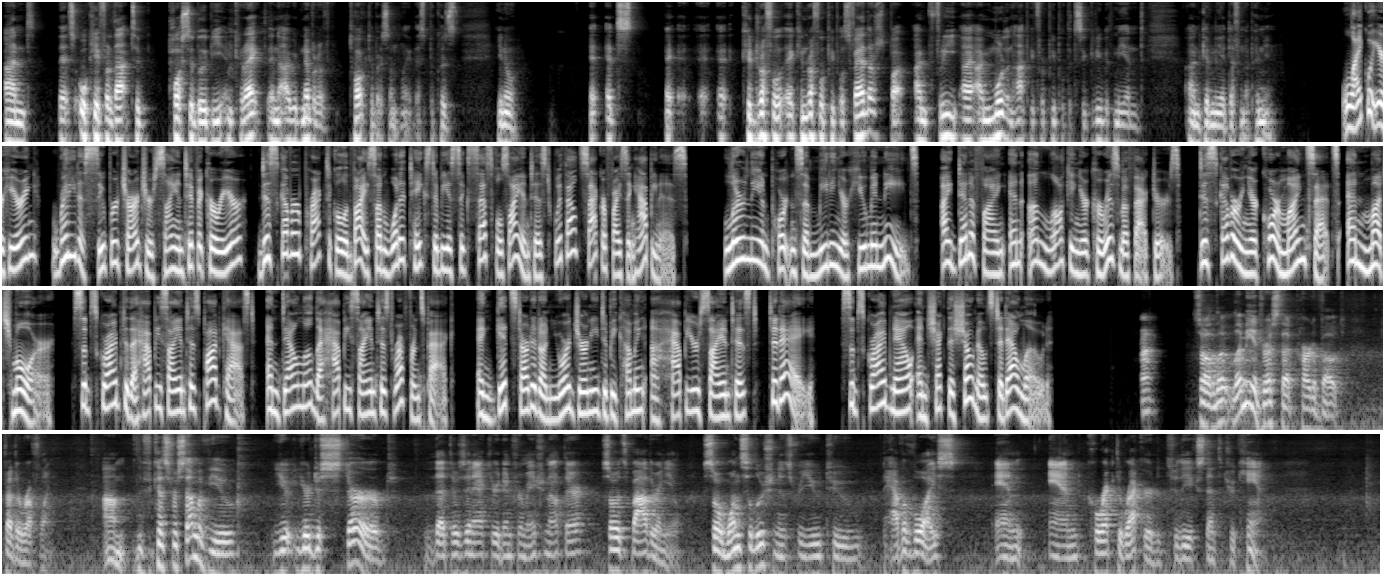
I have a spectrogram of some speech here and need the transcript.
and it's okay for that to possibly be incorrect, and I would never have talked about something like this because, you know, it, it's it, it, could ruffle it can ruffle people's feathers, but I'm free. I, I'm more than happy for people to disagree with me and and give me a different opinion. Like what you're hearing? Ready to supercharge your scientific career? Discover practical advice on what it takes to be a successful scientist without sacrificing happiness. Learn the importance of meeting your human needs, identifying and unlocking your charisma factors, discovering your core mindsets, and much more. Subscribe to the Happy Scientist podcast and download the Happy Scientist reference pack and get started on your journey to becoming a happier scientist today. Subscribe now and check the show notes to download. So let, let me address that part about feather ruffling. Um, because for some of you, you, you're disturbed that there's inaccurate information out there, so it's bothering you. So one solution is for you to have a voice and and correct the record to the extent that you can.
